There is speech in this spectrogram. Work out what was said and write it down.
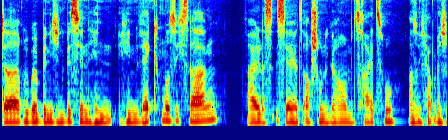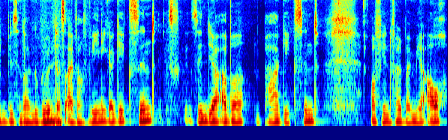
darüber bin ich ein bisschen hin, hinweg, muss ich sagen, weil das ist ja jetzt auch schon eine geraume Zeit so. Also ich habe mich ein bisschen daran gewöhnt, dass einfach weniger Gigs sind. Es sind ja aber ein paar Gigs sind, auf jeden Fall bei mir auch.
